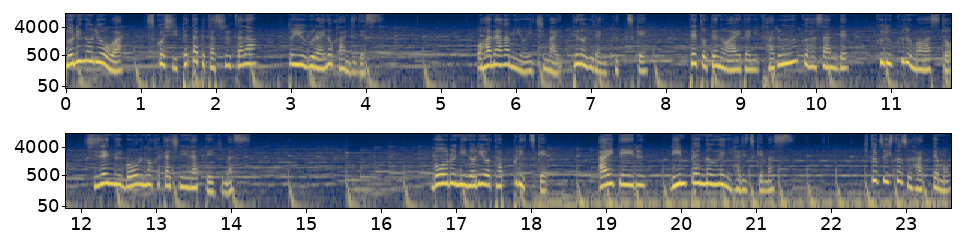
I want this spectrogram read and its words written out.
糊の量は少しペタペタするかなというぐらいの感じです。お花紙を1枚手のひらにくっつけ手と手の間に軽く挟んでくるくる回すと自然にボールの形になっていきます。ボールに糊をたっぷりつけ空いている鱗片の上に貼り付けます。一つ一つ貼っても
